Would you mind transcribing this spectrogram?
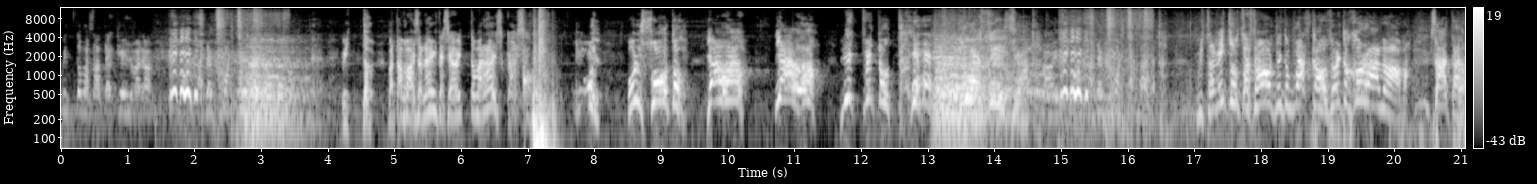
Vittu mä saan tehdä kiinni, mä nää. Vittu, mä tapaisin näitä siellä, vittu mä raiskaisin. Oi, oi sooto! Jauha! Jauha! Nyt vitutta! Tule siis Mistä vitusta sä oot, vitu paskausu, vitu kuranaama! Saatana!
